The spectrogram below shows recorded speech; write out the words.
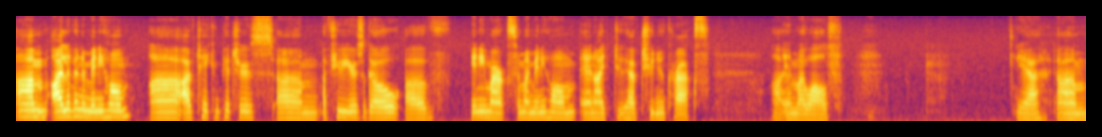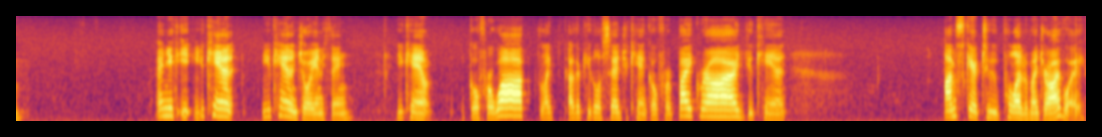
Um, I live in a mini home. Uh, I've taken pictures um, a few years ago of any marks in my mini home, and I do have two new cracks uh, in my walls. Yeah, um, and you, you can't you can't enjoy anything. You can't go for a walk, like other people have said. You can't go for a bike ride. You can't I'm scared to pull out of my driveway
